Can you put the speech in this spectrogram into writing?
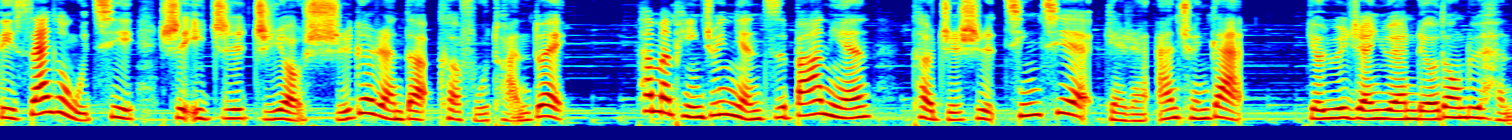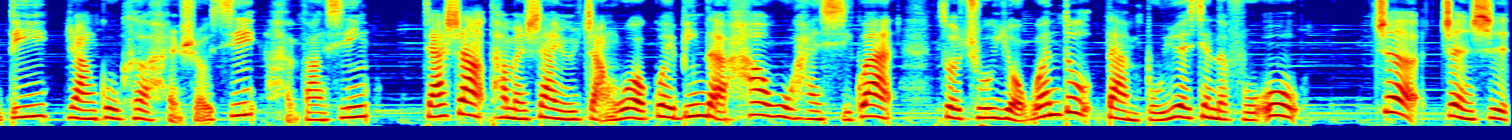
第三个武器是一支只有十个人的客服团队，他们平均年资八年。特质是亲切，给人安全感。由于人员流动率很低，让顾客很熟悉、很放心。加上他们善于掌握贵宾的好恶和习惯，做出有温度但不越线的服务，这正是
